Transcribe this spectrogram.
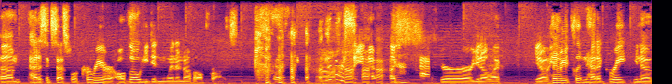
um, had a successful career, although he didn't win a Nobel Prize. you never see that, like actor or you know, like you know, Hillary Clinton had a great, you know,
